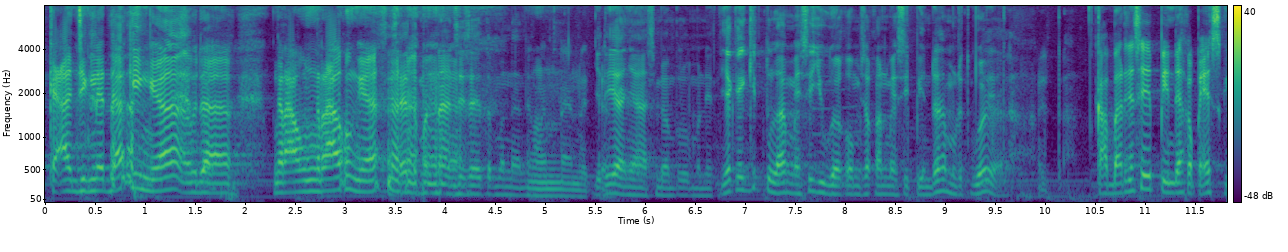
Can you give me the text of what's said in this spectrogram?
kayak anjing liat daging ya, udah ngeraung-ngeraung ya. saya temenan sih saya temenan Temenan betul. Jadi hanya 90 menit. Ya kayak gitulah Messi juga kalau misalkan Messi pindah menurut gue ya, Kabarnya sih pindah ke PSG.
